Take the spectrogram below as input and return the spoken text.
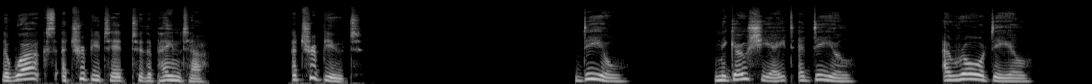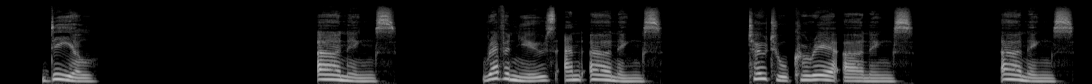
The works attributed to the painter. Attribute. Deal. Negotiate a deal. A raw deal. Deal. Earnings. Revenues and earnings. Total career earnings. Earnings.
